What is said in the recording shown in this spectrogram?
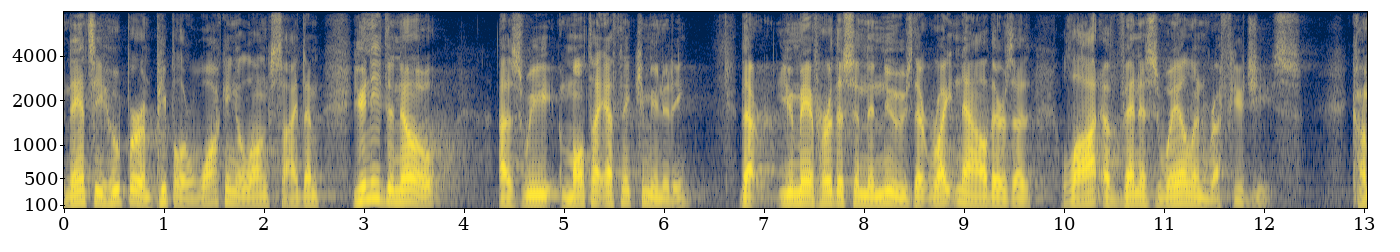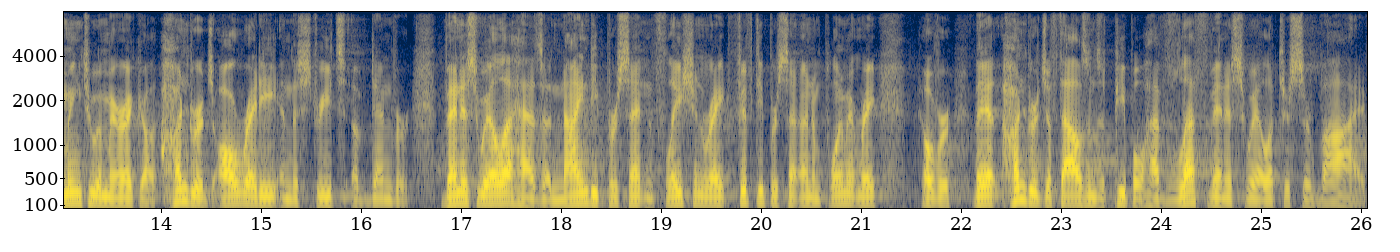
Nancy Hooper and people are walking alongside them. You need to know, as we multi ethnic community, that you may have heard this in the news that right now there's a lot of Venezuelan refugees coming to America, hundreds already in the streets of Denver. Venezuela has a 90% inflation rate, 50% unemployment rate. Over they, hundreds of thousands of people have left Venezuela to survive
